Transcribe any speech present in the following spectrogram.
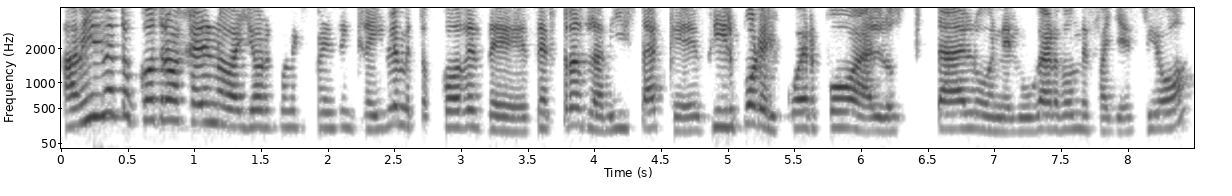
a mí me tocó trabajar en Nueva York, una experiencia increíble. Me tocó desde ser trasladista, que es ir por el cuerpo al hospital o en el lugar donde falleció,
